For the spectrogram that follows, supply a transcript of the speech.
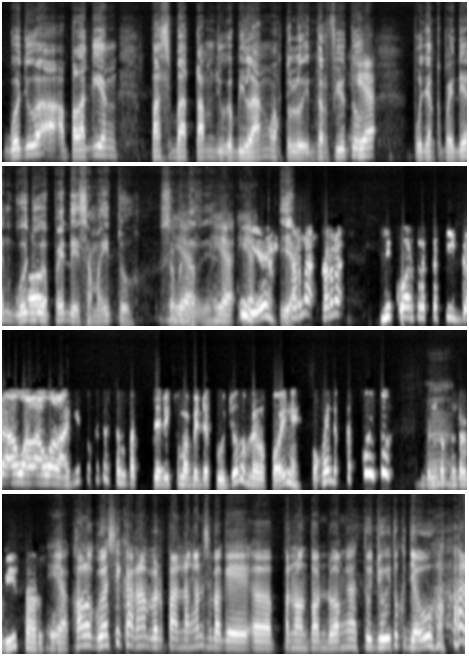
Gue juga apalagi yang pas Batam juga bilang Waktu lu interview tuh Iya. Punya kepedean Gue Oh. juga pede sama itu Sebenarnya Iya, iya. iya Iya. karena karena di kuarter ketiga awal-awal lagi tuh kita sempat jadi cuma beda tujuh atau berapa poin ya pokoknya deket kok itu bener-bener bisa harus Iya, kalau gue sih karena berpandangan sebagai eh, penonton doang ya, tujuh itu kejauhan.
